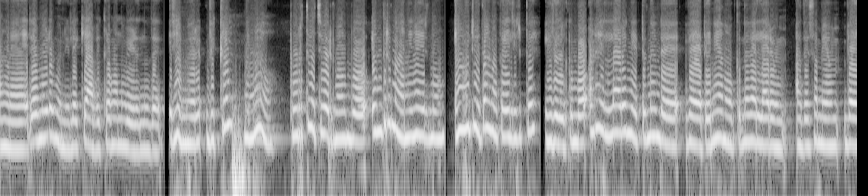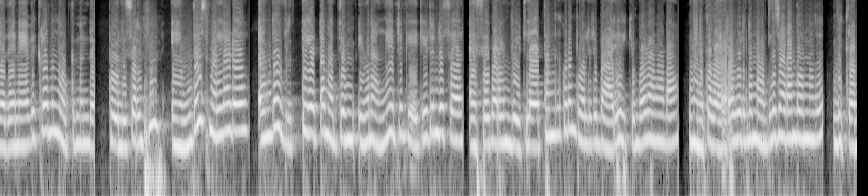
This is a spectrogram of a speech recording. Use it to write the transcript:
അങ്ങനെ രമ്യയുടെ മുന്നിലേക്ക് ആ വിക്രം വന്ന് വീഴുന്നത്. രമ്യ വിക്രം നിങ്ങളോ? പുറത്തു വെച്ച് പെരുമാറുമ്പോ എന്തൊരു മാന്യനായിരുന്നു. എന്നിട്ട് ഇതാണോ കയ്യിലിരിപ്പ്? ഇത് കേൾക്കുമ്പോ അവിടെ എല്ലാരും ഞെട്ടുന്നുണ്ട്. വേദനയാ നോക്കുന്നത് എല്ലാരും. അതേസമയം വേദനയെ വിക്രമം നോക്കുന്നുണ്ട്. പോലീസ് പറയും, "ഹും, എന്തോ സ്മെല്ലാടോ. എന്തോ വൃത്തികെട്ട മദ്യം. ഇവൻ അങ്ങേറ്റം കയറ്റിയിട്ടുണ്ട് സർ. എസ് ഐ പറയും വീട്ടിലെ തങ്കക്കുടം പോലൊരു ഭാര്യ ഇരിക്കുമ്പോഴാണോടാ. നിനക്ക് വേറെ വീടിന്റെ മതിൽ ചാടാൻ തോന്നുന്നത്? വിക്രം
